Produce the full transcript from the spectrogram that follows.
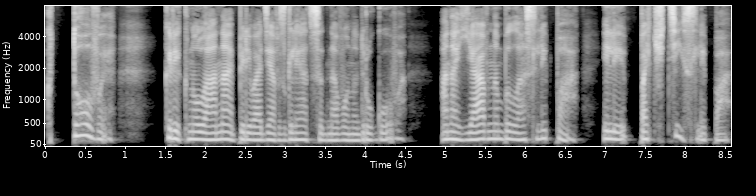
«Кто вы?» — крикнула она, переводя взгляд с одного на другого. Она явно была слепа или почти слепа.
